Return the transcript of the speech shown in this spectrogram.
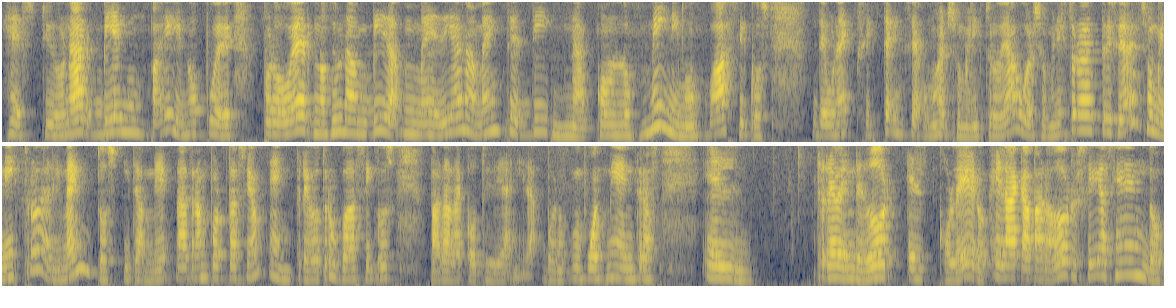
gestionar bien un país, no puede proveernos de una vida medianamente digna con los mínimos básicos de una existencia como es el suministro de agua, el suministro de electricidad, el suministro de alimentos y también la transportación, entre otros básicos para la cotidianidad. Bueno, pues mientras el revendedor, el colero, el acaparador sigue siendo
